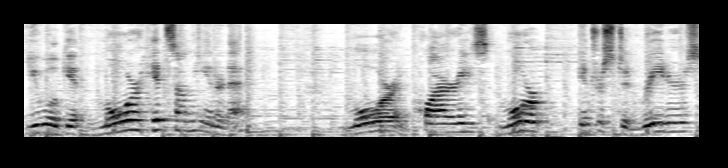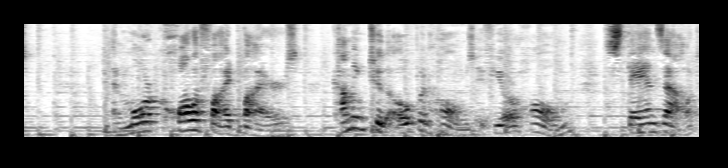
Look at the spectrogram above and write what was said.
You will get more hits on the internet, more inquiries, more interested readers, and more qualified buyers coming to the open homes if your home stands out,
